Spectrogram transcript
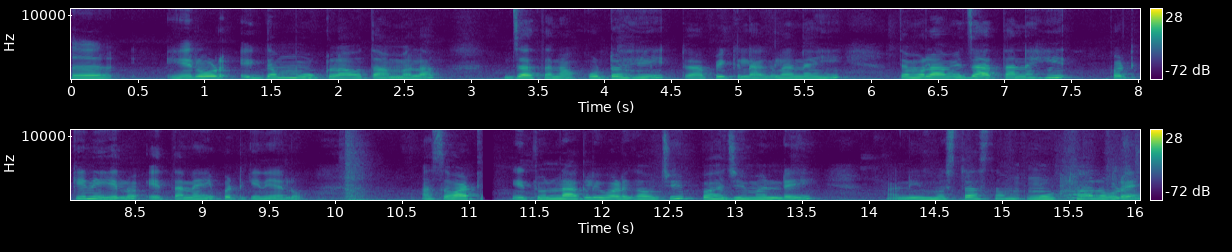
तर हे रोड एकदम मोकळा होता आम्हाला. जाताना कुठंही ट्रॅफिक लागला नाही. त्यामुळे आम्ही जातानाही पटकीने गेलो येतानाही पटकीने आलो. असं वाटलं. इथून लागली वडगावची भाजी मंडई. आणि मस्त असा मोठा रोड आहे.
